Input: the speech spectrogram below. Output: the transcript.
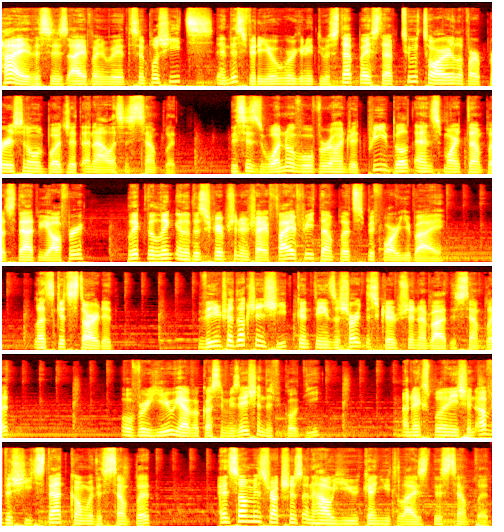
Hi, this is Ivan with Simple Sheets. In this video, we're going to do a step-by-step -step tutorial of our personal budget analysis template. This is one of over 100 pre-built and smart templates that we offer. Click the link in the description and try 5 free templates before you buy. Let's get started. The introduction sheet contains a short description about this template. Over here, we have a customization difficulty, an explanation of the sheets that come with this template, and some instructions on how you can utilize this template.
